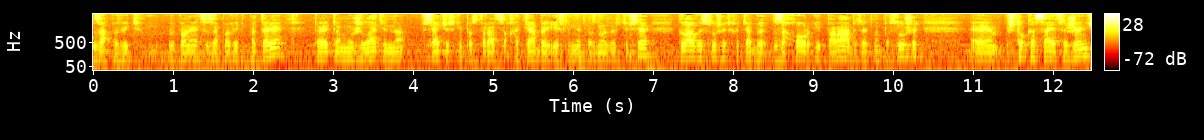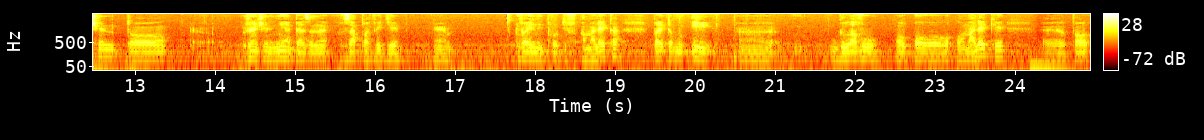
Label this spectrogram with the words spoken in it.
заповедь, выполняется заповедь по таре, поэтому желательно всячески постараться хотя бы, если нет возможности все главы слушать, хотя бы Захор и Пара обязательно послушать. Э, что касается женщин, то э, женщины не обязаны в заповеди э, войны против Амалека, поэтому и э, главу о, о, о Малеке, э, по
